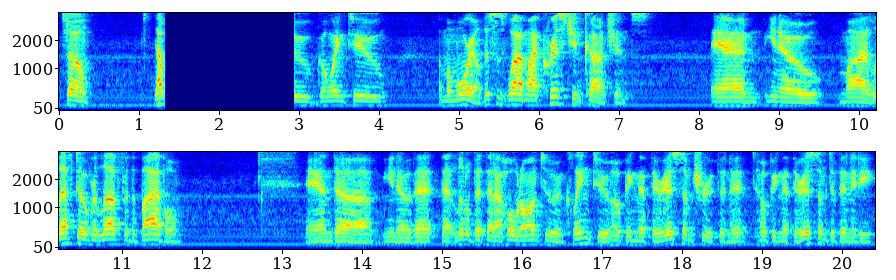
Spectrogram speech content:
So that going to a memorial. This is why my Christian conscience and you know my leftover love for the Bible and uh, you know that that little bit that I hold on to and cling to, hoping that there is some truth in it, hoping that there is some divinity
